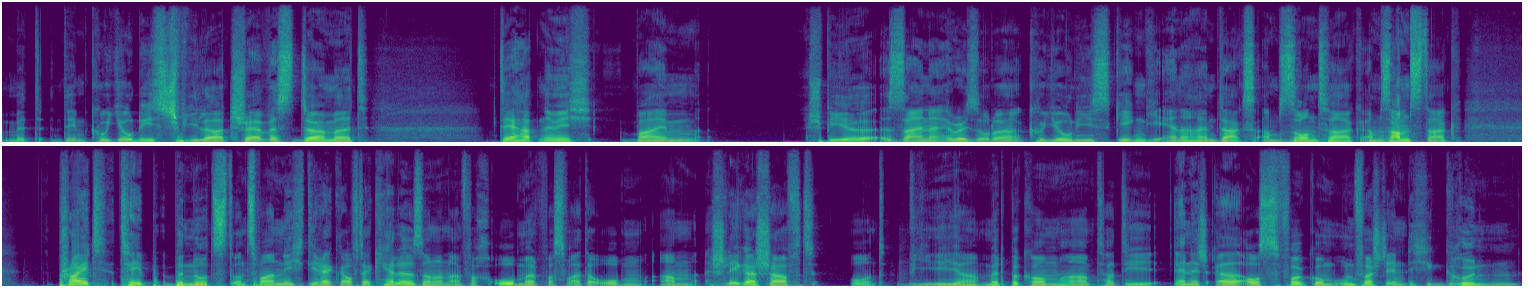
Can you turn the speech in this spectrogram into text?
mit dem Coyotes-Spieler Travis Dermott. Der hat nämlich beim Spiel seiner Arizona Coyotes gegen die Anaheim Ducks am Sonntag, am Samstag, Pride Tape benutzt. Und zwar nicht direkt auf der Kelle, sondern einfach oben, etwas weiter oben am Schlägerschaft. Und wie ihr ja mitbekommen habt, hat die NHL aus vollkommen unverständlichen Gründen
